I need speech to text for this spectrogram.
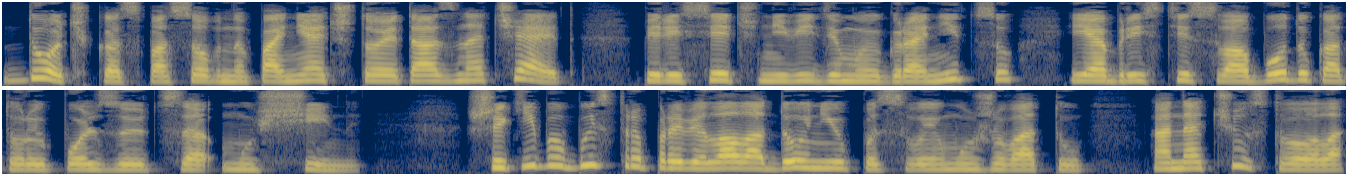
дочка способна понять, что это означает, пересечь невидимую границу и обрести свободу, которой пользуются мужчины. Шикиба быстро провела ладонью по своему животу — она чувствовала,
